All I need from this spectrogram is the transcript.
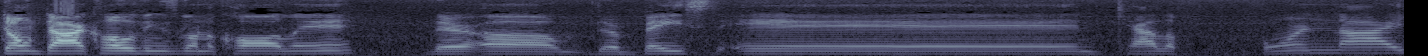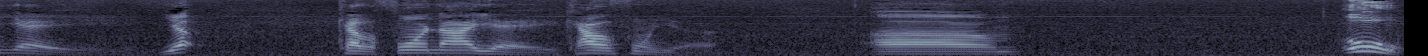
Don't Die Clothing is going to call in. They're um, they're based in California. Yep, California, California. Um. Ooh,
